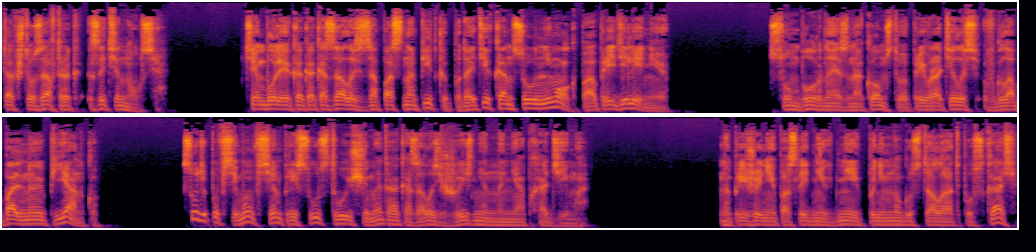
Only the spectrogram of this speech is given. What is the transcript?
Так что завтрак затянулся. Тем более, как оказалось, запас напитка подойти к концу не мог по определению. Сумбурное знакомство превратилось в глобальную пьянку. Судя по всему, всем присутствующим это оказалось жизненно необходимо. Напряжение последних дней понемногу стало отпускать,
